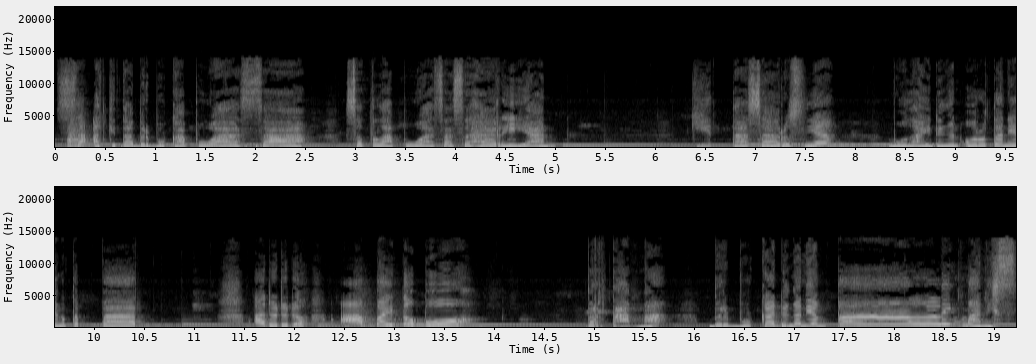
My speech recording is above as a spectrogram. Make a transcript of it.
Saat kita berbuka puasa, setelah puasa seharian, kita seharusnya mulai dengan urutan yang tepat. Aduh, aduh, aduh, apa itu, Bu? Pertama, berbuka dengan yang paling manis.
